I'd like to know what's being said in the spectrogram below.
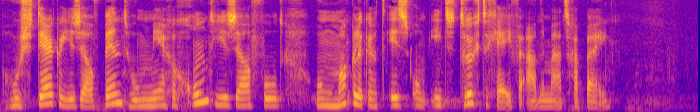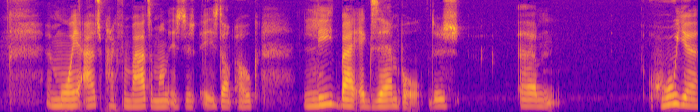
hoe sterker je zelf bent, hoe meer gegrond je jezelf voelt, hoe makkelijker het is om iets terug te geven aan de maatschappij. Een mooie uitspraak van Waterman is, dus, is dan ook lead by example. Dus um, hoe je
